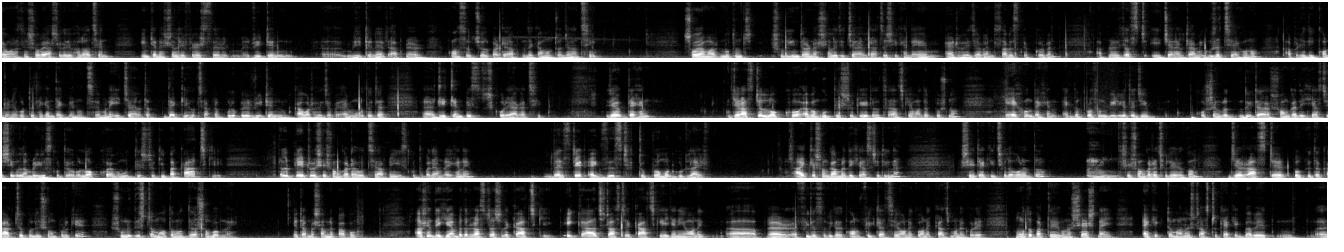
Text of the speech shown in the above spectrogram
কেমন আছেন সবাই? আশা করি ভালো আছেন। ইন্টারন্যাশনাল অ্যাফেয়ার্সের রিটেন রিটেনের আপনার কনসেপচুয়াল পার্টে আপনাদেরকে আমন্ত্রণ জানাচ্ছি। সবাই আমার নতুন শুধু ইন্টারন্যাশনালের যে চ্যানেলটা আছে, সেখানে অ্যাড হয়ে যাবেন সাবস্ক্রাইব করবেন। আপনার জাস্ট এই চ্যানেলটা আমি গুছাচ্ছি এখনও আপনি যদি কন্টিনিউ করতে থাকেন, দেখবেন হচ্ছে মানে এই চ্যানেলটা দেখলে হচ্ছে আপনার পুরোপুরি রিটেন কাভার হয়ে যাবে। আমি মূলত এটা রিটেন বেস করে আগাচ্ছি। যাই হোক, দেখেন যে রাষ্ট্রের লক্ষ্য এবং উদ্দেশ্য কি, এটা হচ্ছে আজকে আমাদের প্রশ্ন। এখন দেখেন, একদম প্রথম ভিডিওতে যে কোশ্চেনগুলো, দুইটা সংজ্ঞা দেখে আসছে, সেগুলো আমরা ইউজ করতে পারব। লক্ষ্য এবং উদ্দেশ্য কি বা কাজ কি? তাহলে প্লেটোর সেই সংজ্ঞাটা হচ্ছে আপনি ইউজ করতে পারি আমরা এখানে। The state exist to promote good life আরেকটা সংজ্ঞা আমরা দেখে আসছি, ঠিক না? সেটা কি ছিল বলেন তো? সেই সংজ্ঞাটা ছিল এরকম, যে রাষ্ট্রের প্রকৃত কার্যাবলী সম্পর্কে সুনির্দিষ্ট মতামত দেওয়া সম্ভব নয়। এটা আমরা সামনে পাবো। আসেন দেখি, আমরা তার রাষ্ট্রের আসলে কাজ কী? এই কাজ, রাষ্ট্রের কাজ কী? এটা নিয়ে অনেক আপনার ফিলোসফিক্যাল কনফ্লিক্ট আছে, অনেকে অনেক কাজ মনে করে মত পার্থক্যের কোনো শেষ নাই। এক একটা মানুষ রাষ্ট্রকে এক একভাবে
